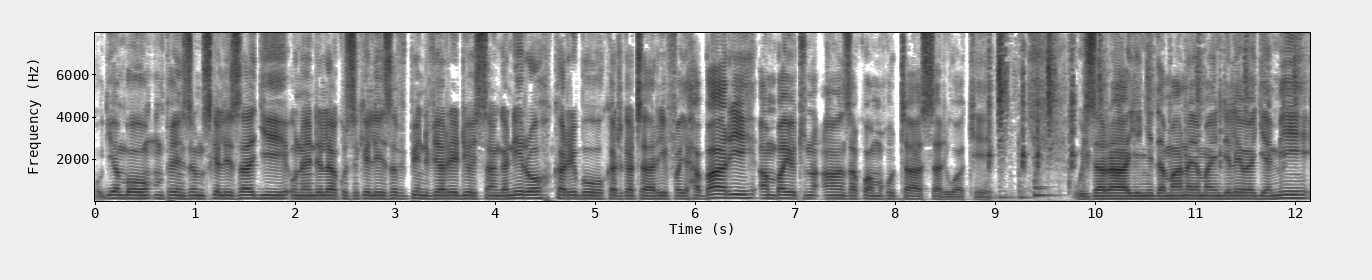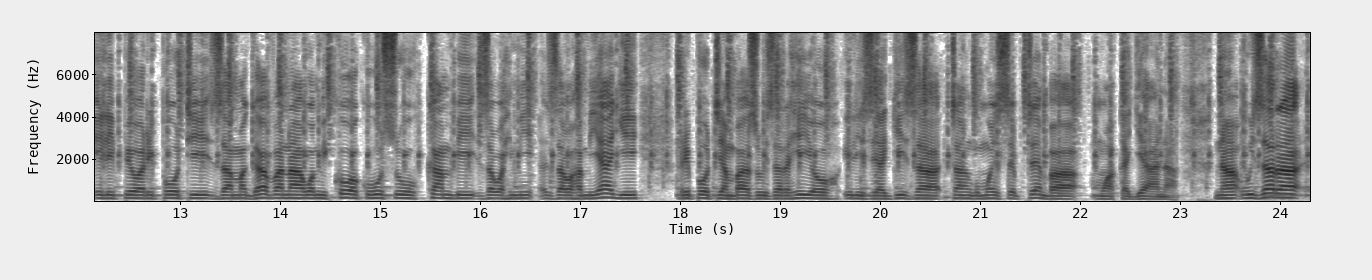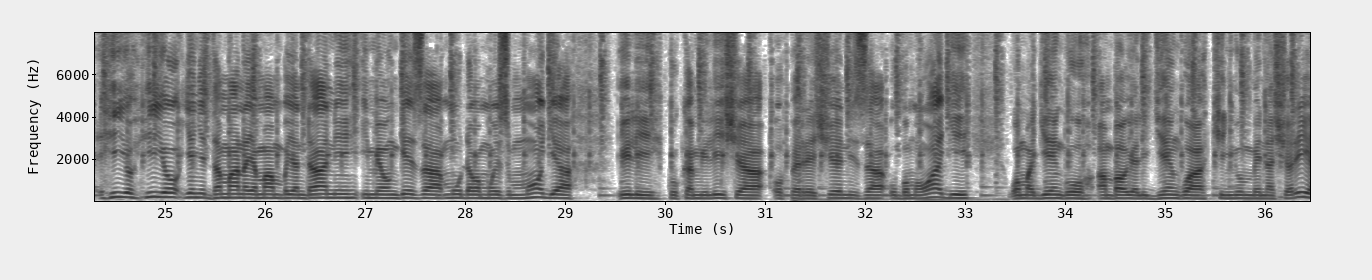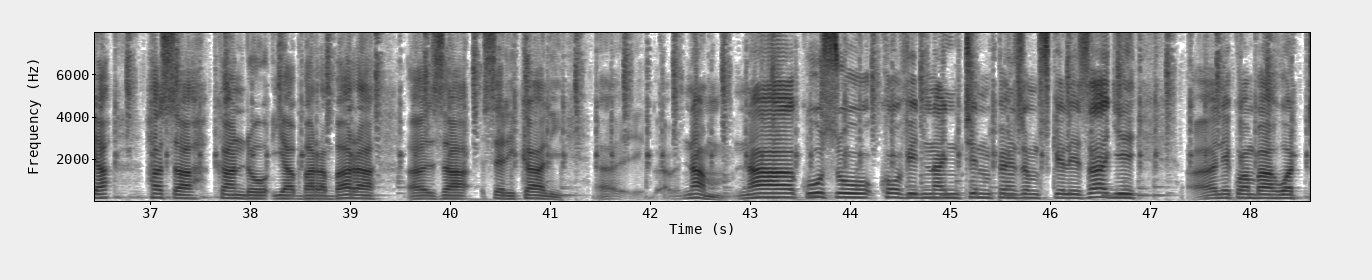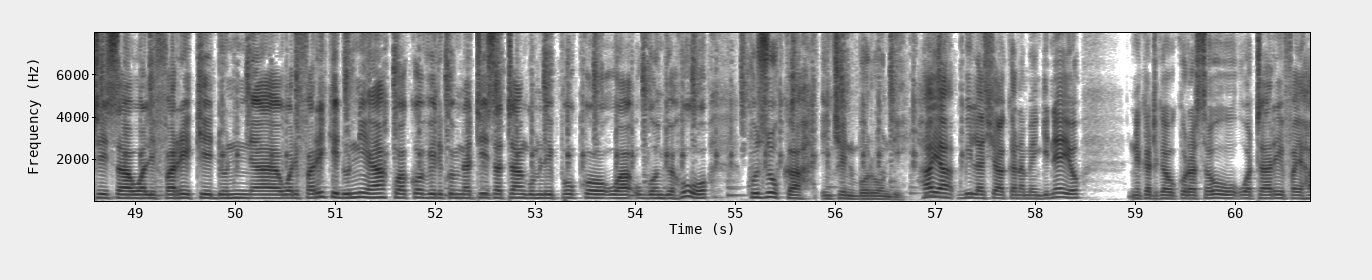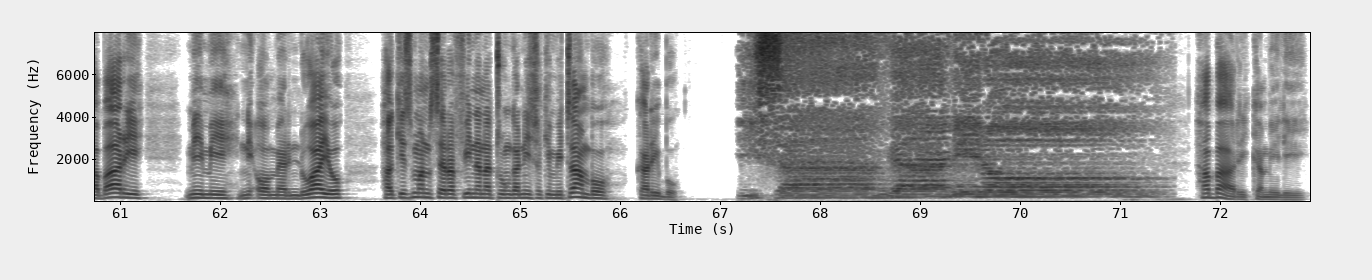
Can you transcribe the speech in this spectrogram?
Ujambo mpenzi msikilizaji unaendelea kusikiliza vipindi vya redio Isanganiro karibu katika taarifa ya habari ambayo tunaanza kwa muhtasari wake. Wizara yenye dhamana ya maendeleo ya jamii ilipewa ripoti za magavana wa mikoa kuhusu kambi za, wahimi, za wahamiaji ripoti ambazo wizara hiyo iliziagiza tangu mwezi Septemba mwaka jana. Na wizara hiyo hiyo yenye dhamana ya mambo ya ndani imeongeza muda wa mwezi mmoja ili kukamilisha operesheni za ubomoaji wa majengo ambayo yalijengwa kinyume na sheria hasa kando ya barabara uh, za serikali. Uh, naam, na kuhusu COVID-19 mpenzi msikilizaji Uh, ni kwamba watisa walifariki dunia, uh, walifariki dunia kwa COVID-19 tangu mlipuko wa ugonjwa huo kuzuka nchini Burundi. Haya bila shaka na mengineyo ni katika ukurasa huu wa taarifa ya habari. Mimi ni Omer Nduayo, Hakizman Serafina na tuunganisha kimitambo. Karibu. Isanganiro. Habari kamili.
